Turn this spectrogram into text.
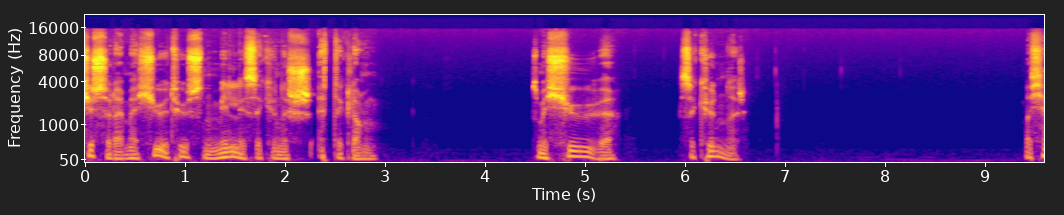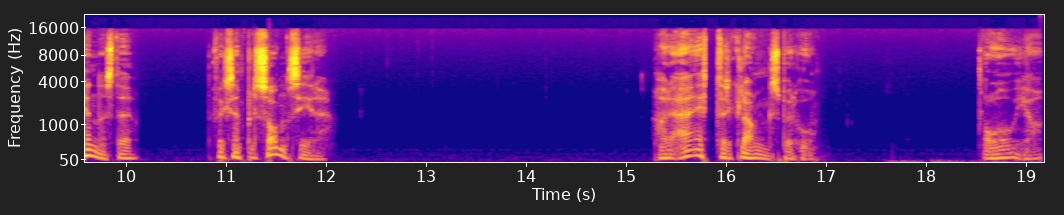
kysser deg med 20 000 millisekunders etterklang, som er 20 sekunder, da kjennes det for eksempel sånn, sier jeg. Har jeg etterklang, spør hun. Å ja,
